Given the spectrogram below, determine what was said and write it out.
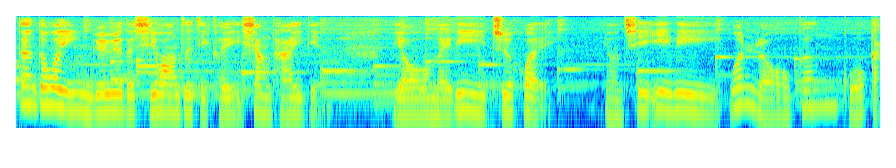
但都会隐隐约约的希望自己可以像她一点，有美丽、智慧、勇气、毅力、温柔跟果敢。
